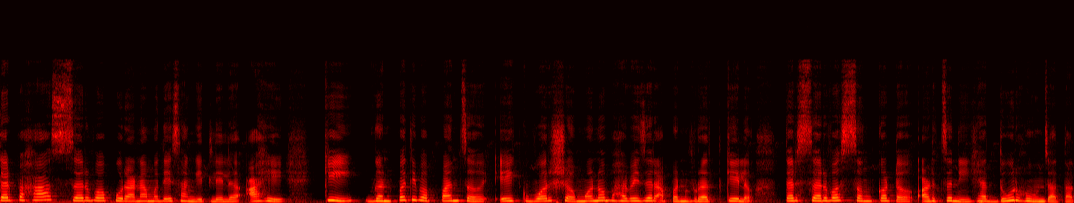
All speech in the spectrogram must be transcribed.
तर पहा सर्व पुराणामध्ये सांगितलेलं आहे की गणपती बाप्पांचं एक वर्ष मनोभावे जर आपण व्रत केलं तर सर्व संकट अडचणी ह्या दूर होऊन जातात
